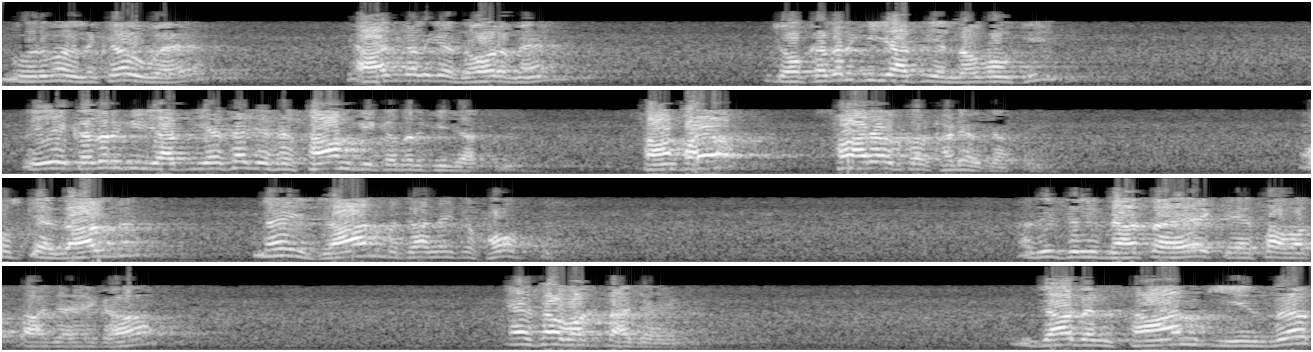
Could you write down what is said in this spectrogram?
میں لکھا ہوا ہے کہ آج کل کے دور میں جو قدر کی جاتی ہے لوگوں کی، تو یہ قدر کی جاتی ہے ایسا جیسے شام کی قدر کی جاتی ہے۔ شام پایا سارے اٹھ کر کھڑے ہو جاتے ہیں۔ اس کے اعزاز میں نہیں، جان بچانے کے خوف میں۔ حدیث شریف میں آتا ہے کہ ایسا وقت آ جائے گا، ایسا وقت آ جائے گا جب انسان کی عزت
